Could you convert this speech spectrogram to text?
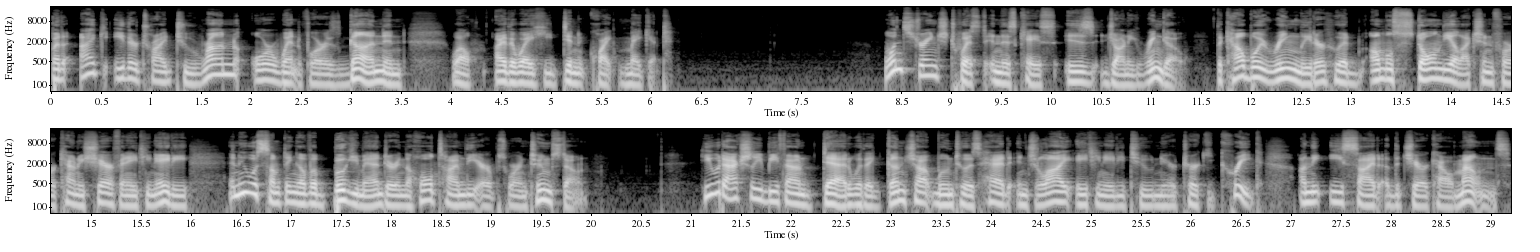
but Ike either tried to run or went for his gun, and, well, either way, he didn't quite make it. One strange twist in this case is Johnny Ringo, the cowboy ringleader who had almost stolen the election for county sheriff in 1880 and who was something of a boogeyman during the whole time the Earps were in Tombstone. He would actually be found dead with a gunshot wound to his head in July 1882 near Turkey Creek on the east side of the Chiricahua Mountains.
